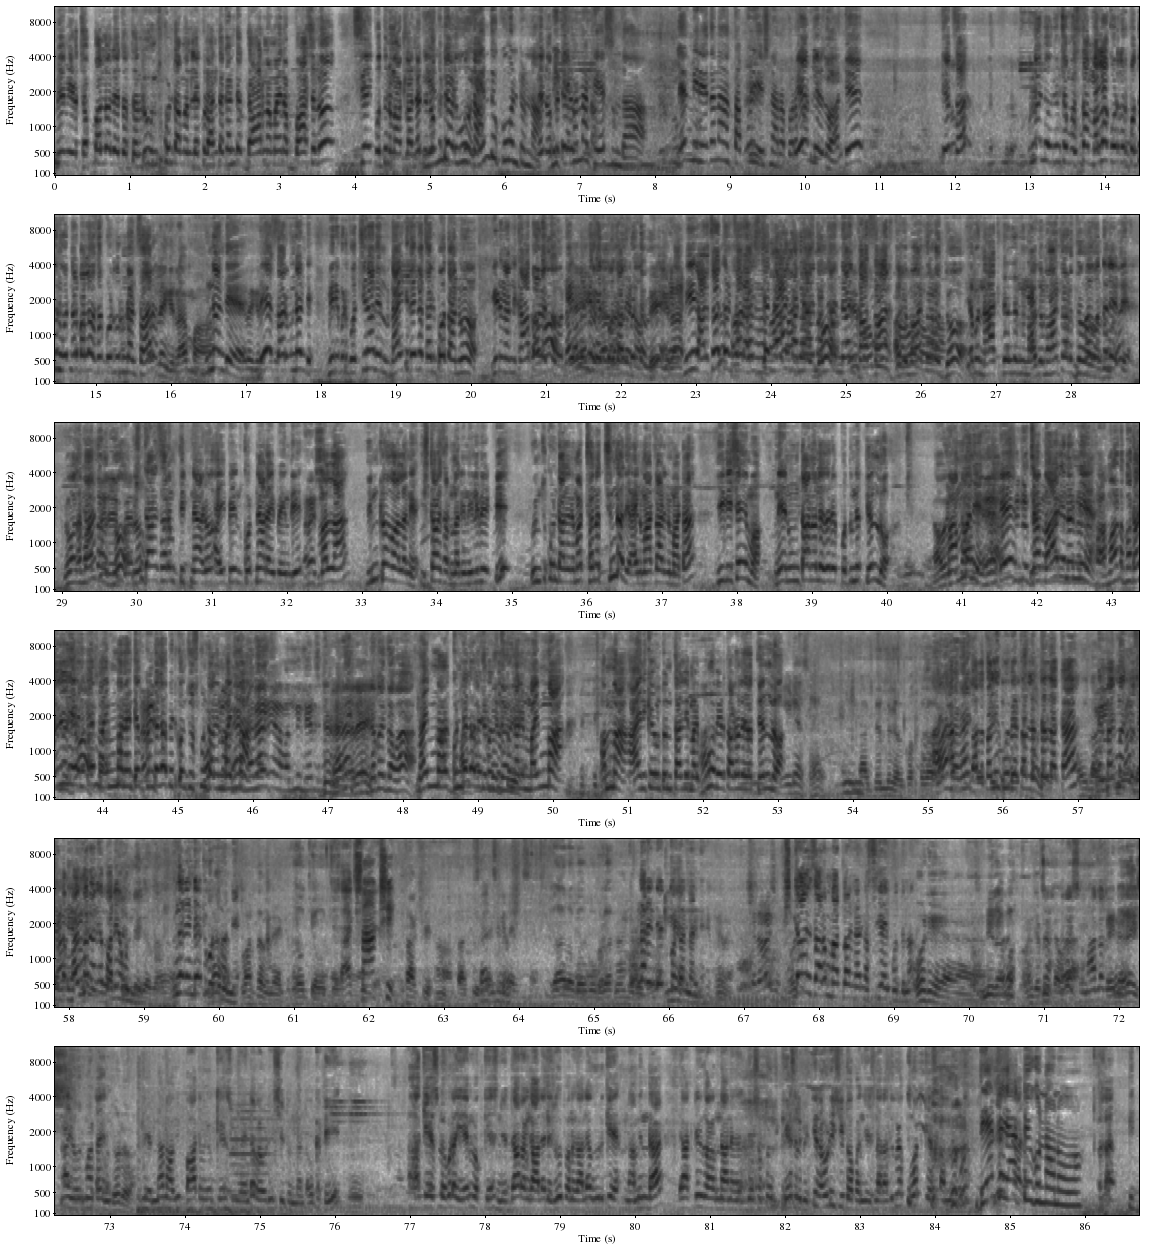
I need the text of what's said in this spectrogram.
మేము ఇక్కడ చెప్పాలో లేదో తెలియదు ఉంచుకుంటామని లెక్కలు. అంతకంటే దారుణమైన భాషలో సిఐ పొద్దున మాట్లాడినట్టు ఒకటే ఎందుకు? అడుగుతున్నా. ఎందుకు అంటున్నా? నేను ఒకటే మీకు ఏమన్నా అడుగుతున్నా. కేసు ఉందా లేదు మీరు ఏదైనా తప్పు చేసినారా? ఏం లేదు. అంటే ఏం సార్? ఉండండి ఒక నిమిషం వస్తా. మళ్ళా కొడుతురు పొద్దున కొట్టినారు మళ్ళా ఒకసారి కొడుతురు ఉండండి సార్. ఉండండి. లేదు సార్ ఉండండి. మీరు ఇప్పుడు వచ్చినా నేను నైట్ కైనా చనిపోతాను. ఇక్కడ నన్ను కాపాడచ్చు. నైట్ కైనా చనిపోతాను. నేను. మీరు సార్. అరిస్తే న్యాయం అన్యాయం అంటే అన్యాయం కాదు సార్. అది మాట్లాడొద్దు. ఏమో నాకు తెలియదు అది మాట్లాడద్దు. వద్దులేండి. నువ్వు అది మాట్లాడద్దు. ఇష్టానుసారం తిట్టినాడు అయిపోయింది కొట్టినాడు అయిపోయింది. మళ్ళా ఇంట్లో వాళ్ళని ఇష్టానుసారం నన్ను నిలబెట్టి ఉంచుకుంటానని మాట చాలా చిన్నది ఆయన మాట్లాడిన మాట. ఈ విషయం నేను ఉంటానో లేదో రేపు పొద్దున్నే తెలియదు మా అమ్మని అంటే నా భార్య నన్ను. ఆ మాట పక్కన తల్లి అంటే మా అమ్మని అంటే గుండెలో పెట్టుకొని చూసుకుంటాను మా అమ్మ. నిజమేంటావా? మా అమ్మ గుండెలో పెట్టుకొని చూసుకున్నాను మా అమ్మ. అమ్మ ఆయనకే ఉంటుంది తల్లి. మరి భూ పెడతాడో లేదో తెలియదు ఆయన వాళ్ళ తల్లి భూ పెడతాడో లేదో తెలియదాక నేను మా అమ్మ చూసుకుంటా. మా అమ్మ అనే పనే ఉంది. ఇంకా రెండేట్లు కొట్టుకున్నాను భర్త వినాయకుడు. Okay okay. సాక్షి. ఇంకా రెండేట్లు ఇష్టానుసారం మాట్లాడినాడు నా సిఐ పొద్దున. ఎవరి మాట చూడు. అవి పాత కేసు రౌడీ షీట్ ఉందంట. ఒకటి ఆ కేసులో కూడా ఏమి ఒక కేసు నిర్ధారణ కాలే నిరూపణ కాలే ఊరికే నా మీద యాక్టివ్గా ఉన్నా అనే ఉద్దేశంతో కేసులు పెట్టి రౌడీ షీట్ ఓపెన్ చేసినారు. అది కూడా కోర్టు కేసు. దేంట్లో యాక్టివ్గా ఉన్నావు నువ్వు?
